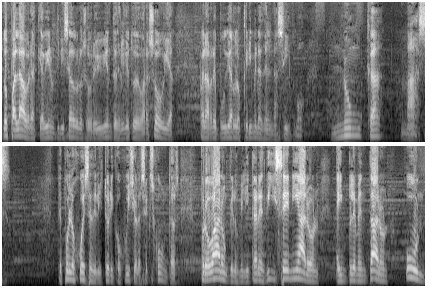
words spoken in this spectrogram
dos palabras que habían utilizado los sobrevivientes del gueto de Varsovia para repudiar los crímenes del nazismo. Nunca más. Después los jueces del histórico juicio de las exjuntas probaron que los militares diseñaron e implementaron un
